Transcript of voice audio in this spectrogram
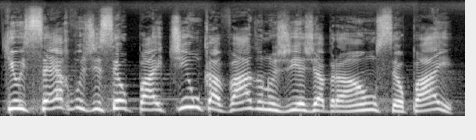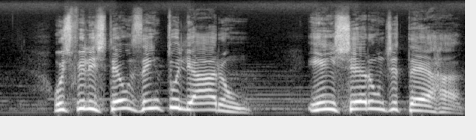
que os servos de seu pai tinham cavado nos dias de Abraão, seu pai, os filisteus entulharam e encheram de terra.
